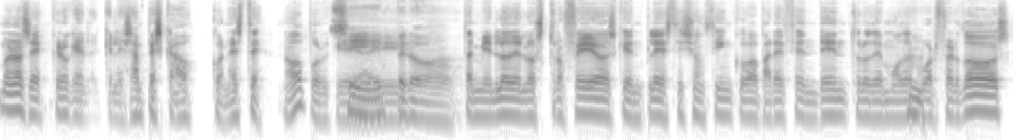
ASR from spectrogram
Bueno, no sé, creo que, les han pescado con este, ¿no? Porque sí, pero... también lo de los trofeos que en PlayStation 5 aparecen dentro de Modern mm. Warfare 2,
